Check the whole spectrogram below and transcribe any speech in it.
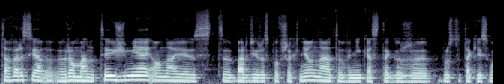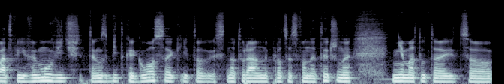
Ta wersja w romantyzmie, ona jest bardziej rozpowszechniona. To wynika z tego, że po prostu tak jest łatwiej wymówić tę zbitkę głosek i to jest naturalny proces fonetyczny. Nie ma tutaj co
